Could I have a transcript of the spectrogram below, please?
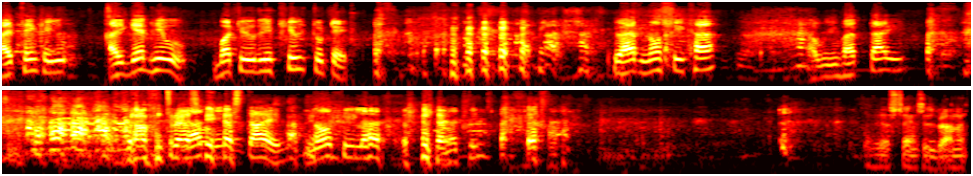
I think you, I gave you, but you refused to take. you have no sikha, uh, you have tie. Nothing. No pillar, nothing. Just change his Brahman.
